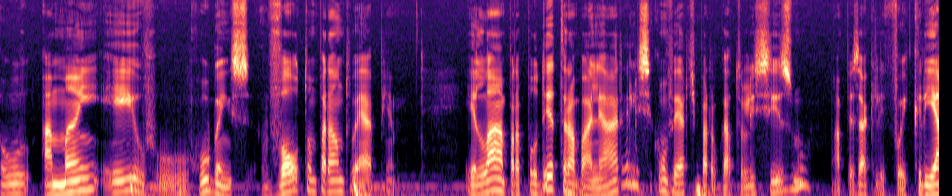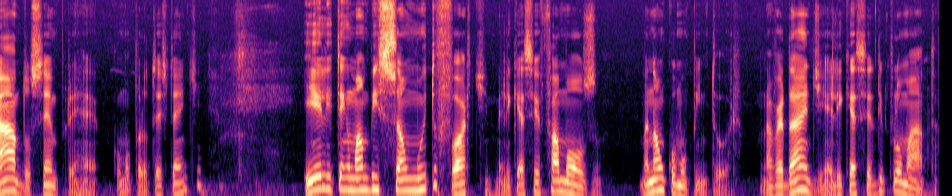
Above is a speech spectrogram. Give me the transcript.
o, a mãe e o, o Rubens voltam para Antuérpia. E lá, para poder trabalhar, ele se converte para o catolicismo, apesar que ele foi criado sempre é, como protestante ele tem uma ambição muito forte. Ele quer ser famoso, mas não como pintor. Na verdade, ele quer ser diplomata.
